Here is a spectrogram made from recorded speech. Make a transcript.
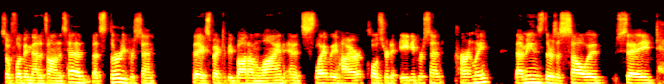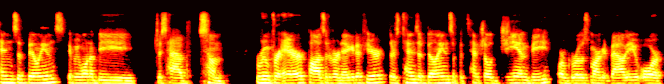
So flipping that, it's on its head. That's 30% they expect to be bought online, and it's slightly higher, closer to 80% currently. That means there's a solid, say, tens of billions. If we want to be just have some room for error, positive or negative here, there's tens of billions of potential GMV or gross market value or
